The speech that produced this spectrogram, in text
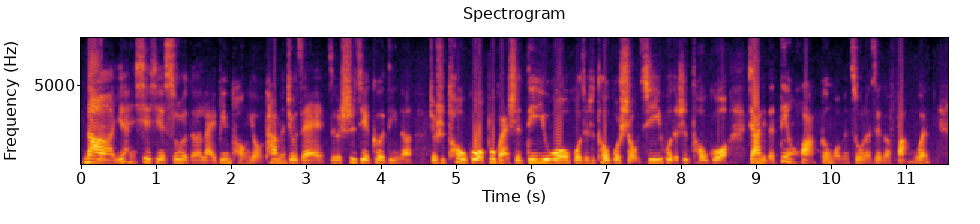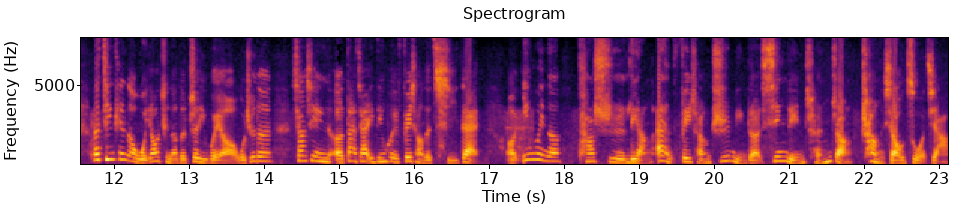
那也很谢谢所有的来宾朋友，他们就在这个世界各地呢，就是透过不管是 DUO，或者是透过手机，或者是透过家里的电话，跟我们做了这个访问。那今天呢，我邀请到的这一位啊，我觉得相信呃大家一定会非常的期待，呃，因为呢，他是两岸非常知名的心灵成长畅销作家。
